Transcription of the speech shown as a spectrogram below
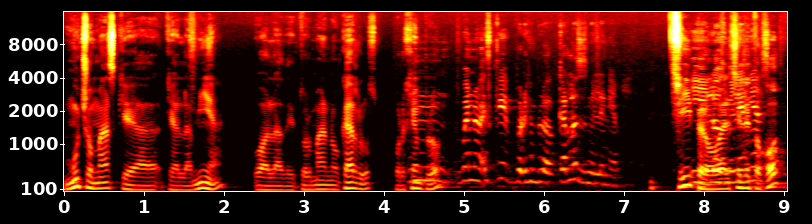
mucho más que a, que a la mía o a la de tu hermano Carlos, por ejemplo. Mm, bueno, es que, por ejemplo, Carlos es millennial. sí, y pero a él sí le tocó.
